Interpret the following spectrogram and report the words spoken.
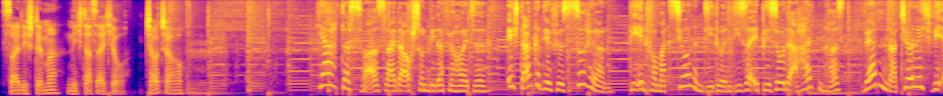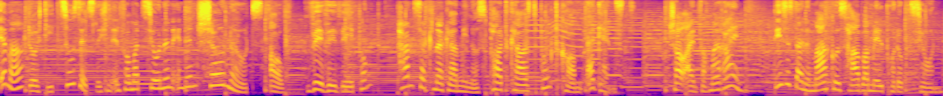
sei die Stimme, nicht das Echo. Ciao, ciao. Ja, das war es leider auch schon wieder für heute. Ich danke dir fürs Zuhören. Die Informationen, die du in dieser Episode erhalten hast, werden natürlich wie immer durch die zusätzlichen Informationen in den Show Notes auf www panzerknacker-podcast.com ergänzt. Schau einfach mal rein. Dies ist eine Markus Habermehl Produktion.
